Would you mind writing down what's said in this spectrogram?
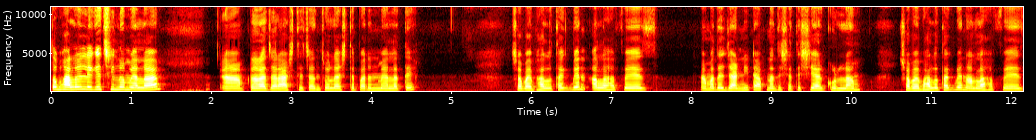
তো ভালোই লেগেছিল মেলা। আপনারা যারা আসতে চান, চলে আসতে পারেন মেলাতে। সবাই ভালো থাকবেন, আল্লাহ হাফেজ। আমাদের জার্নিটা আপনাদের সাথে শেয়ার করলাম। সবাই ভালো থাকবেন, আল্লাহ হাফেজ।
